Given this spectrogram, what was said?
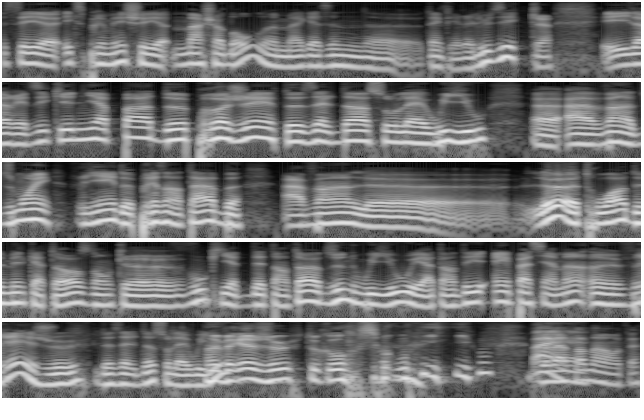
c'est exprimé chez Mashable, un magazine d'intérêt ludique, et il aurait dit qu'il n'y a pas de projet de Zelda sur la Wii U avant, du moins rien de présentable avant le le E3 2014. Donc vous qui êtes détenteur d'une Wii U et attendez impatiemment un vrai jeu de Zelda sur la Wii U. Un vrai jeu tout court sur Wii U. Ben, attendre longtemps.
